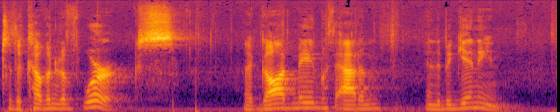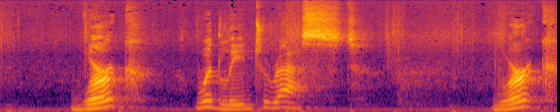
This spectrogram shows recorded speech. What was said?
to the covenant of works that God made with Adam in the beginning. Work would lead to rest. Work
